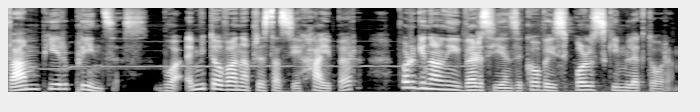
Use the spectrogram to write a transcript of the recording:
Vampire Princess była emitowana przez stację Hyper w oryginalnej wersji językowej z polskim lektorem.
